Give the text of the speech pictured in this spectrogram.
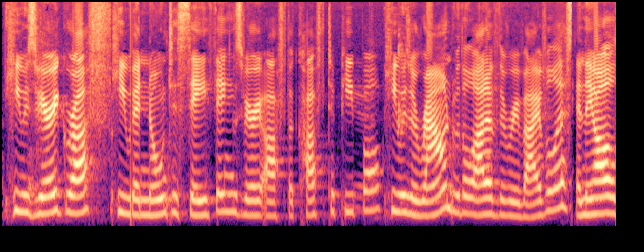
He was very gruff. He'd been known to say things very off the cuff to people. He was around with a lot of the revivalists, and they all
